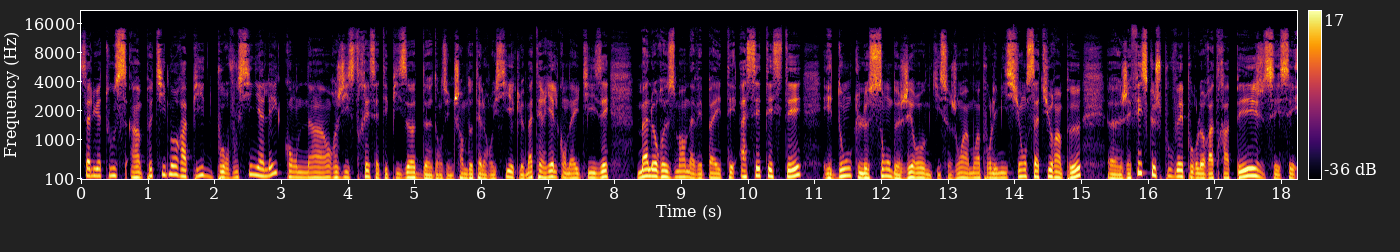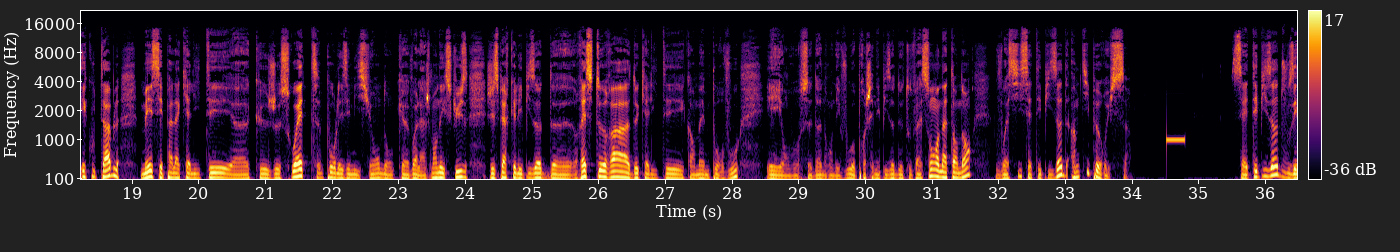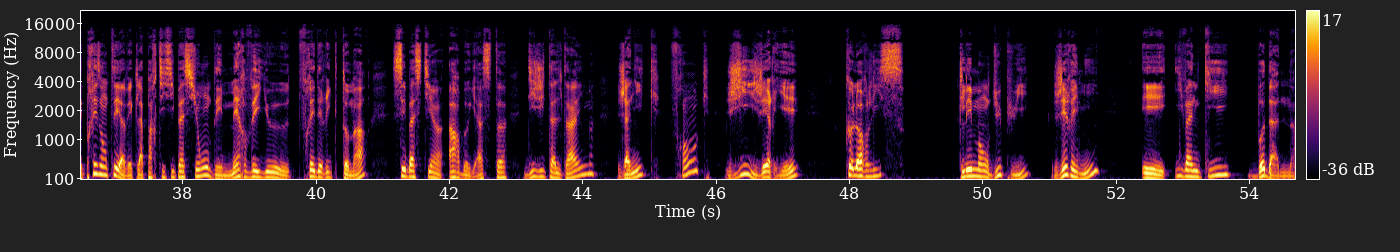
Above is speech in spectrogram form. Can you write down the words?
Salut à tous, un petit mot rapide pour vous signaler qu'on a enregistré cet épisode dans une chambre d'hôtel en Russie et que le matériel qu'on a utilisé malheureusement n'avait pas été assez testé. Et donc le son de Jérôme qui se joint à moi pour l'émission sature un peu. Euh, J'ai fait ce que je pouvais pour le rattraper, c'est écoutable mais c'est pas la qualité euh, que je souhaite pour les émissions. Donc euh, voilà, je m'en excuse. J'espère que l'épisode restera de qualité quand même pour vous. Et on se donne rendez-vous prochain épisode de toute façon. En attendant, voici cet épisode un petit peu russe. Cet épisode vous est présenté avec la participation des merveilleux Frédéric Thomas, Sébastien Arbogast, Digital Time, Yannick, Franck, J. Gérier, Colorlis, Clément Dupuis, Jérémy et Ivanki Bodan.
